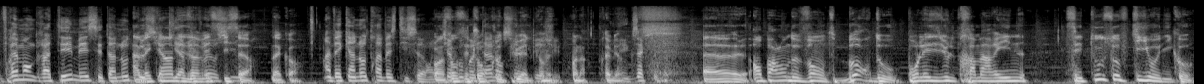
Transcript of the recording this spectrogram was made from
vraiment gratter, mais c'est un autre Avec dossier un qui des investisseurs. D'accord. avec un autre investisseur. Pour l'instant, Thiago c'est toujours Puel quand même. Voilà, très bien. Exactement. En parlant de vente, Bordeaux, pour les ultramarines, c'est tout sauf Kyo, Nico.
